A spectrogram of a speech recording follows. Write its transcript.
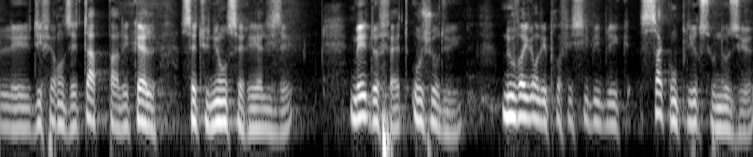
les différentes étapes par lesquelles cette union s'est réalisée. Mais de fait, aujourd'hui, nous voyons les prophéties bibliques s'accomplir sous nos yeux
